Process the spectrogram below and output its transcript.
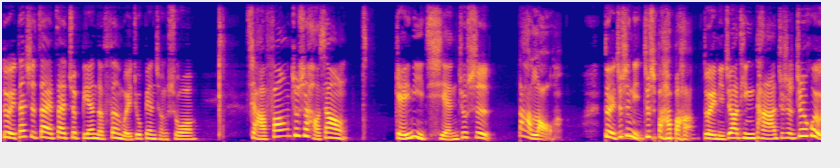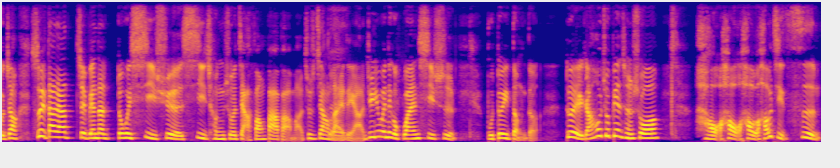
对，但是在在这边的氛围就变成说，甲方就是好像给你钱就是大佬。对，就是你，就是爸爸，对你就要听他，就是就是会有这样，所以大家这边的都会戏谑、戏称说甲方爸爸嘛，就是这样来的呀。就因为那个关系是不对等的，对，然后就变成说，好好好好几次，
